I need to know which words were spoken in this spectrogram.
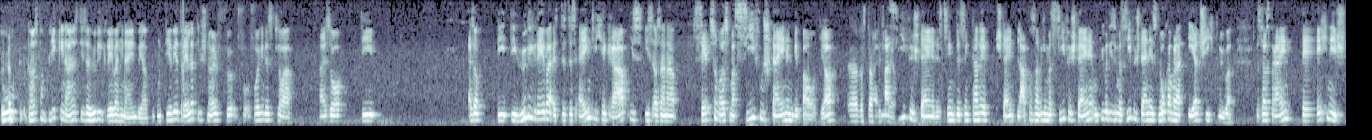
Du kannst einen Blick in eines dieser Hügelgräber hineinwerfen und dir wird relativ schnell Folgendes klar. Also die, also die, die Hügelgräber, also das, das eigentliche Grab ist, ist aus einer Setzung aus massiven Steinen gebaut, ja. Ja, das dachte ich mir. massive Steine, das sind, das sind keine Steinplatten, sondern wirklich massive Steine und über diese massive Steine ist noch einmal eine Erdschicht drüber. Das heißt, rein technisch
